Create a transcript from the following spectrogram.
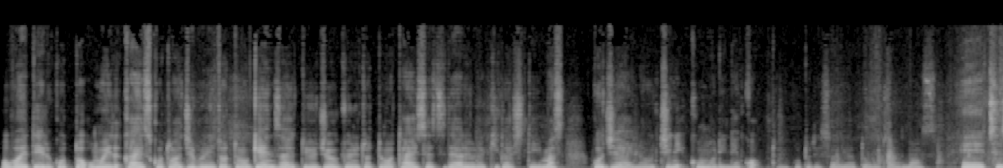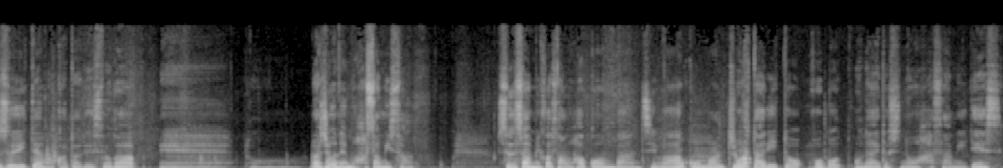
覚えていること、思い返すことは自分にとっても現在という状況にとっても大切であるような気がしています。ご自愛のうちに子守猫ということです。ありがとうございます。えー続いての方ですが、えーとラジオネームはさみさんスーさん美香さんおはこんばんちはあこんばんちおは。二人とほぼ同い年のハサミです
